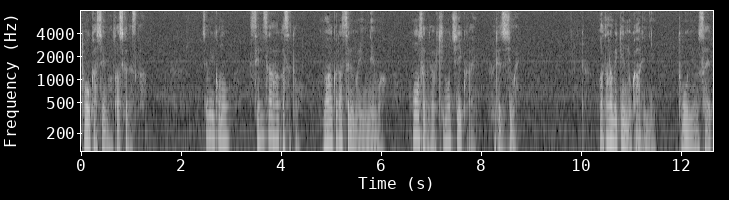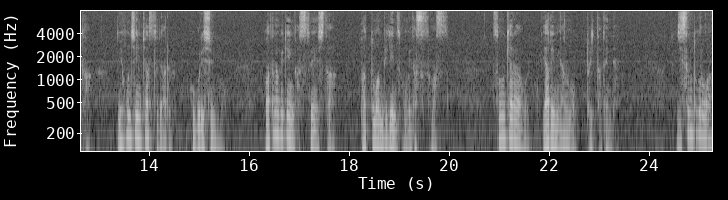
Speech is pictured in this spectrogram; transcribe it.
どうかしているのは確かですがちなみにこの星座博士とマーク・ラッセルの因縁は本作では気持ちいいくらい触れずじまい。渡辺謙の代わりに投入された日本人キャストである小栗旬も渡辺謙が出演した「バットマンビギンズ」を思い出させます。そのキャラをやる意味あるのといった点で実際のところは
